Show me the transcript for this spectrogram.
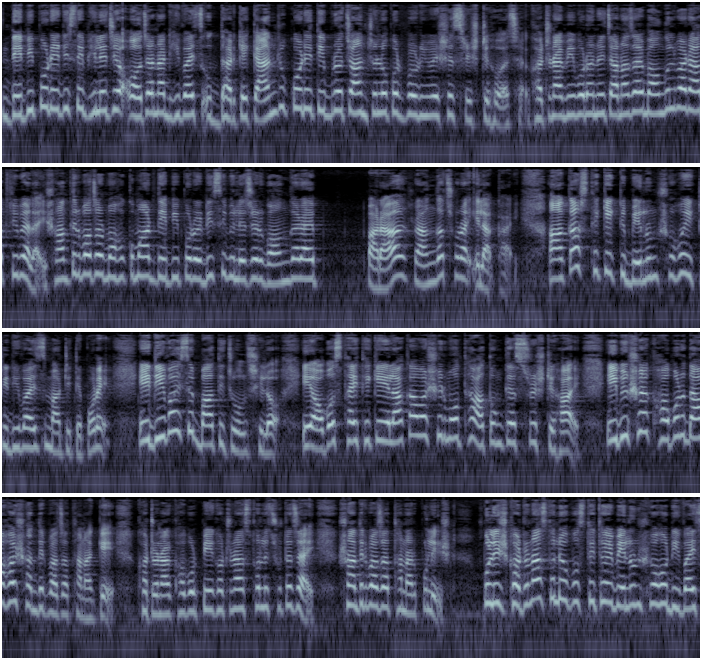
দেবীপুর এডিসি ভিলেজে অজানা ডিভাইস উদ্ধারকে কেন্দ্র করে তীব্র চাঞ্চল্যকর পরিবেশের সৃষ্টি হয়েছে। ঘটনার বিবরণে জানা যায়, মঙ্গলবার রাত্রিবেলায় শান্তিরবাজার মহকুমার দেবীপুর এডিসি ভিলেজের গঙ্গারায় পাড়া, রাঙ্গাছড়া এলাকায়। আকাশ থেকে একটি বেলুন সহ একটি ডিভাইস মাটিতে পড়ে। এই ডিভাইসে বাতি চলছিল এই অবস্থায় থেকে এলাকাবাসীর মধ্যে আতঙ্কের সৃষ্টি হয়। এই বিষয়ে খবর দেওয়া হয় শান্তিরবাজার থানাকে। ঘটনার খবর পেয়ে ঘটনাস্থলে ছুটে যায় শান্তিরবাজার থানার পুলিশ। পুলিশ ঘটনাস্থলে উপস্থিত হয়ে বেলুন সহ ডিভাইস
